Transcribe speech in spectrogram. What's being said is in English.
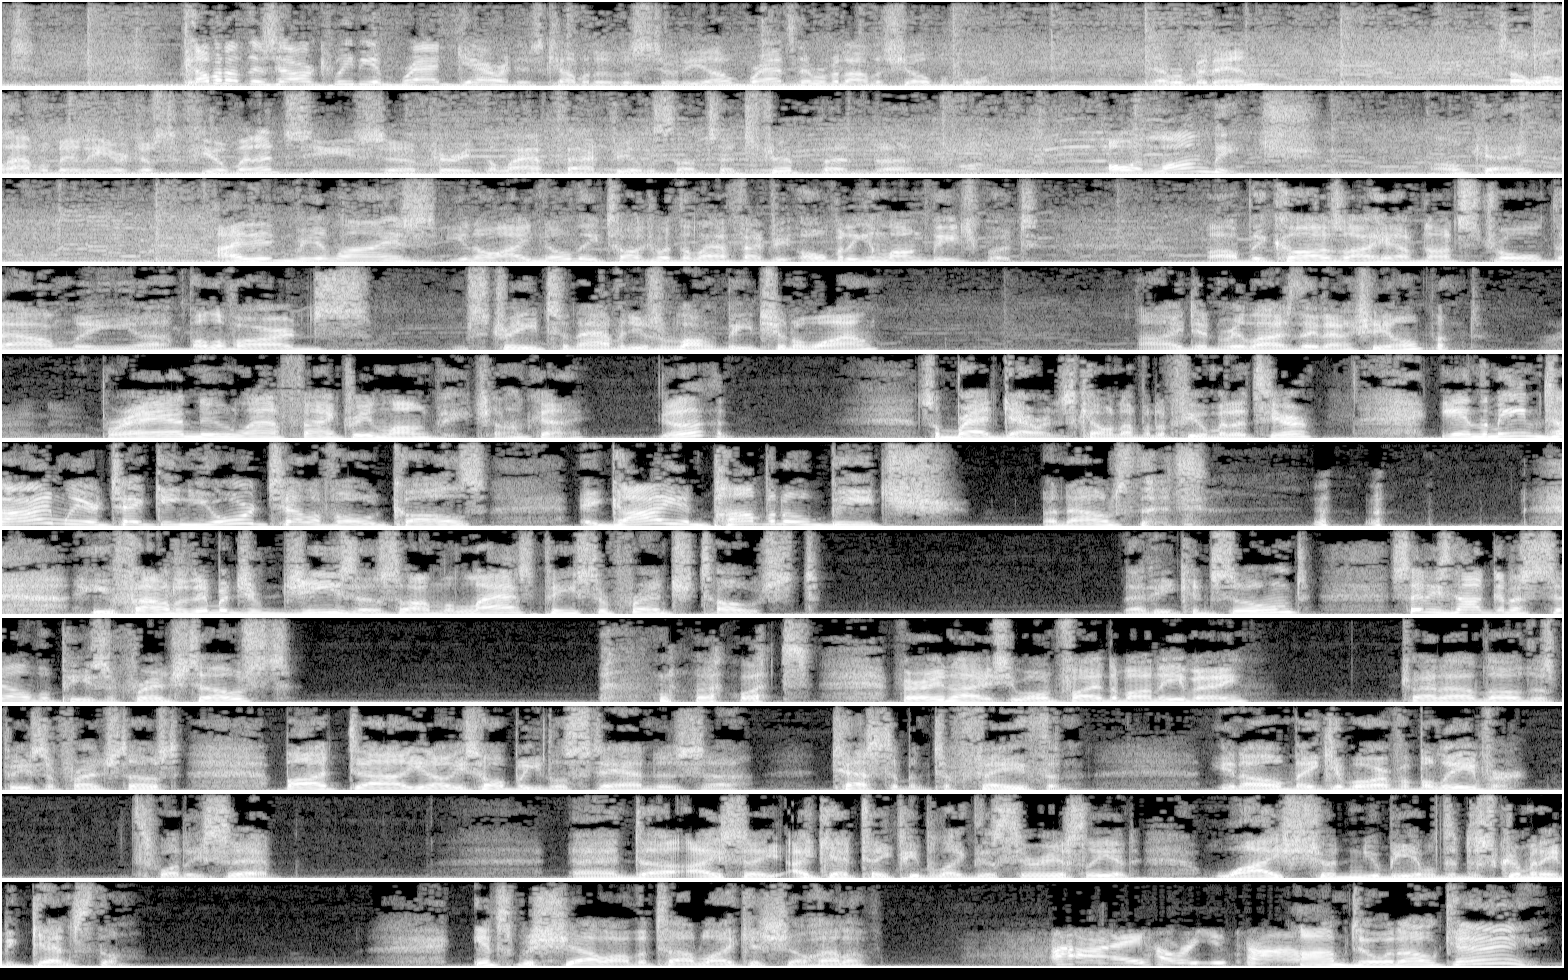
Coming up this hour, comedian Brad Garrett is coming to the studio. Brad's never been on the show before. Never been in. So we'll have him in here in just a few minutes. He's uh, appearing at the Laugh Factory on the Sunset Strip. and uh, Oh, in Long Beach. Okay. I didn't realize, you know, I know they talked about the Laugh Factory opening in Long Beach, but uh, because I have not strolled down the uh, boulevards, streets, and avenues of Long Beach in a while, I didn't realize they'd actually opened. Brand new. Brand new Laugh Factory in Long Beach. Okay, good. So Brad Garrett is coming up in a few minutes here. In the meantime, we are taking your telephone calls. A guy in Pompano Beach announced that he found an image of Jesus on the last piece of French toast that he consumed. Said he's not going to sell the piece of French toast. well, that's very nice. You won't find them on eBay. Try to unload this piece of French toast. But, uh, you know, he's hoping it'll stand as a testament to faith and, you know, make you more of a believer. That's what he said. And uh, I say I can't take people like this seriously. And why shouldn't you be able to discriminate against them? It's Michelle on the Tom Leykis show. Hello. Hi, how are you, Tom? I'm doing okay.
